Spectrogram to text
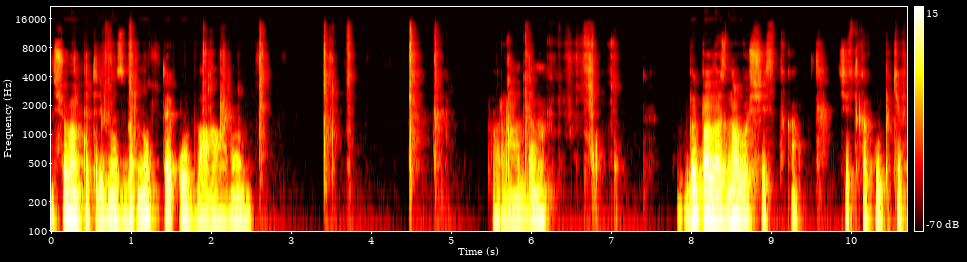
на що вам потрібно звернути увагу. Порада. Випала знову шістка. Шістка кубків.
